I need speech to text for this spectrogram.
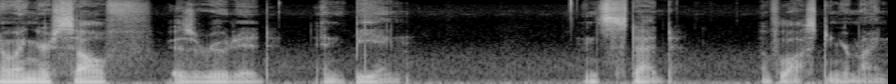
Knowing yourself is rooted in being instead of lost in your mind.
